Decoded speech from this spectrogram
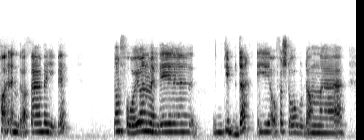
har endra seg veldig. Man får jo en veldig dybde i å forstå hvordan, eh,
